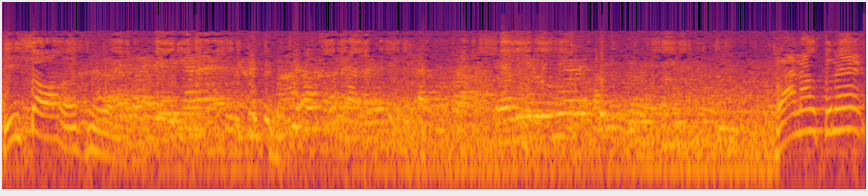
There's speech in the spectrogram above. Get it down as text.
Bisa. Wana ustune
